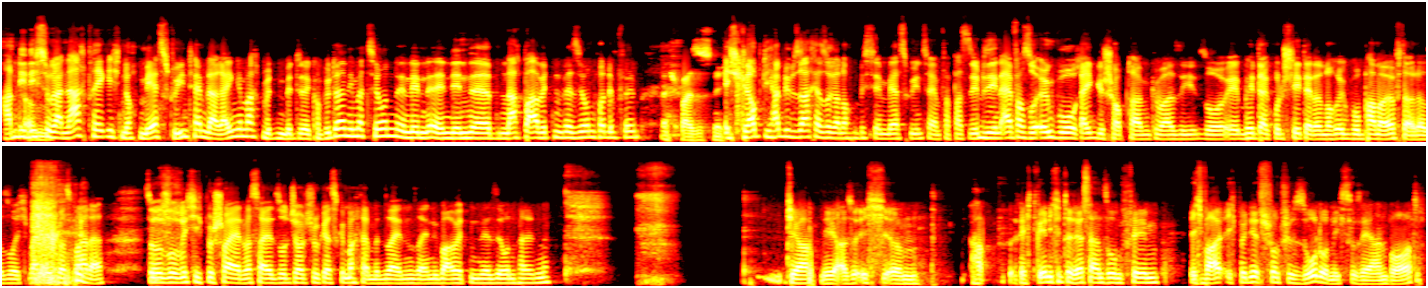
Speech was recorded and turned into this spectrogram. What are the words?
Haben die nicht ähm, sogar nachträglich noch mehr Screentime da reingemacht mit, mit äh, Computeranimationen in den, in den äh, nachbearbeiteten Versionen von dem Film? Ich weiß es nicht. Ich glaube, die haben dem Sache ja sogar noch ein bisschen mehr Screentime verpasst, indem sie ihn einfach so irgendwo reingeschoppt haben quasi. So im Hintergrund steht er dann noch irgendwo ein paar Mal öfter oder so. Ich meine, irgendwas war da. So, so richtig bescheuert, was halt so George Lucas gemacht hat mit seinen, seinen überarbeiteten Versionen halt, ne? Tja, nee, also ich ähm, habe recht wenig Interesse an so einem Film. Ich war, ich bin jetzt schon für Solo nicht so sehr an Bord.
